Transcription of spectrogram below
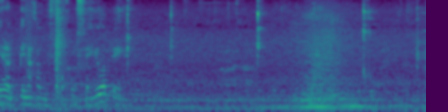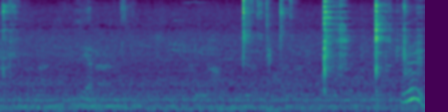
Yan ang pinakagusto ko sa yote. Yan. Mm.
